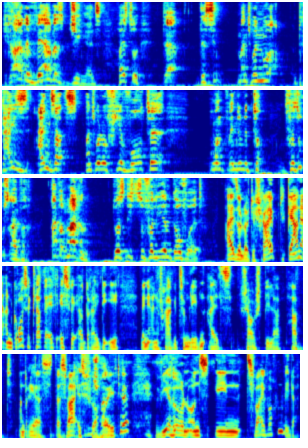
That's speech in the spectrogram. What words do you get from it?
gerade Werbejingles, weißt du, da, das sind manchmal nur drei, ein Satz, manchmal nur vier Worte. Und wenn du eine, versuch's einfach, einfach machen. Du hast nichts zu verlieren, go for it. Also Leute, schreibt gerne an großeklappe.swr3.de, wenn ihr eine Frage zum Leben als Schauspieler habt. Andreas, das war es für heute. Wir hören uns in zwei Wochen wieder.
